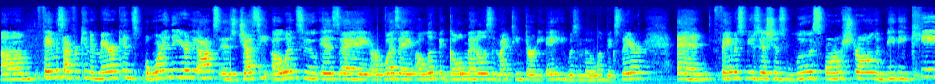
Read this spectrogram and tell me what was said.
Um, famous African Americans born in the year of the ox is Jesse Owens, who is a or was a Olympic gold medalist in 1938. He was in the Olympics there. And famous musicians Louis Armstrong and B.B. King.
